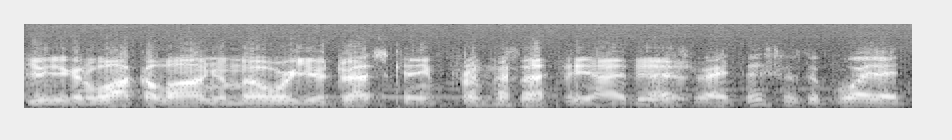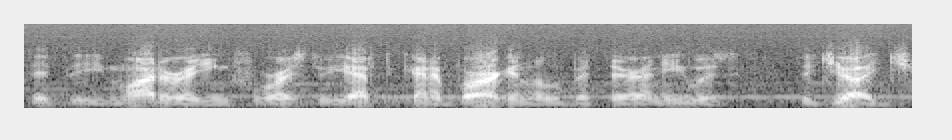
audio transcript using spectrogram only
You, you can walk along and know where your dress came from. Is that the idea? That's right. This was the boy that did the moderating for us. So you have to kind of bargain a little bit there, and he was the judge.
